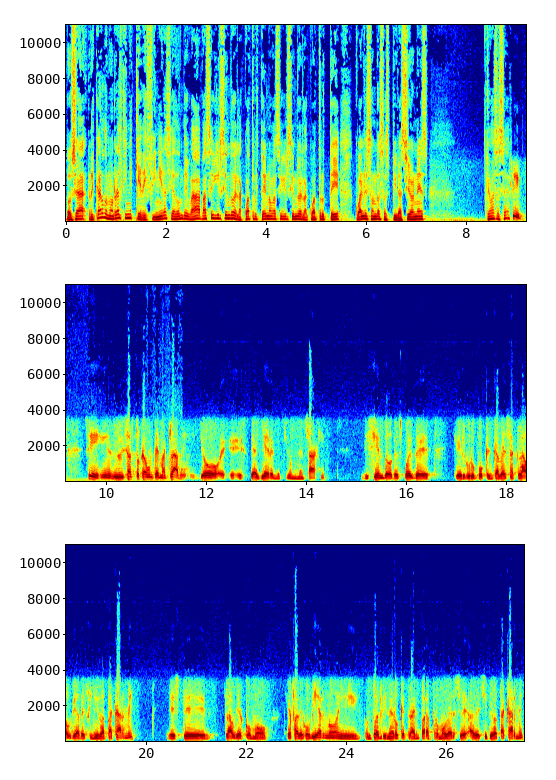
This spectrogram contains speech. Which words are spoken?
O sea, Ricardo Monreal tiene que definir hacia dónde va. ¿Va a seguir siendo de la 4T? ¿No va a seguir siendo de la 4T? ¿Cuáles son las aspiraciones? ¿Qué vas a hacer? Sí, sí, Luis, has tocado un tema clave. Yo eh, este, ayer emití un mensaje diciendo después de que el grupo que encabeza Claudia ha definido atacarme. Este, Claudia como jefa de gobierno y con todo el dinero que traen para promoverse ha decidido atacarme.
